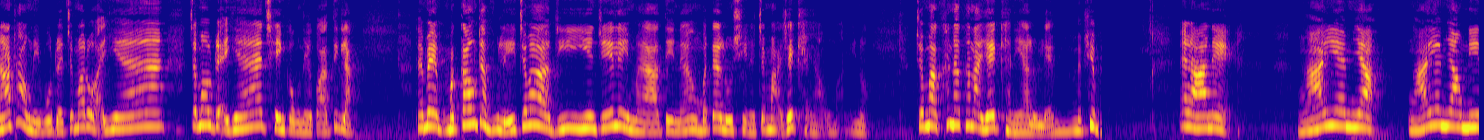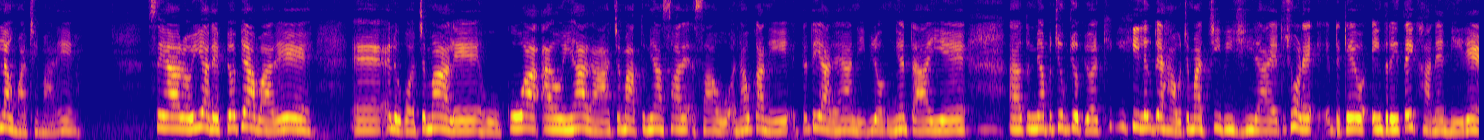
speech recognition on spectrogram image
နားထောင်နေဖို့အတွက်ကျမတို့ကအရန်ကျမတို့တဲ့အရန်ချိန်ကုန်တယ်ကွာတိလာဒါပေမဲ့မကောင်းတတ်ဘူးလေကျမဒီရင်ကျေးလိမ်မှာတင်တန်းကိုမတက်လို့ရှိရင်ကျမရိုက်ခံရအောင်ပါလीနော်ကျမခဏခဏရိုက်ခံရလို့လည်းမဖြစ်ဘူးအဲ့ဒါနဲ့9ရက်မြောက်9ရက်မြောက်နေ့လောက်မှာထင်ပါတယ် ဆရာတော်ကြီးကလည်းပြောပြပါတယ်အဲအဲ့လိုပေါ့ကျမကလည်းဟိုကိုကအာယုံရတာကျမသူများစားတဲ့အစားကိုအနောက်ကနေတတရတန်းကနေပြီးတော့ငက်တာရဲအဲသူများပကြွပကြွပြောခိခိခိလောက်တဲ့ဟာကိုကျမကြည့်ပြီးရီးတာရဲတချို့လည်းတကယ်ကိုအိန္ဒြေတိတ်ခါနဲ့နေတဲ့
